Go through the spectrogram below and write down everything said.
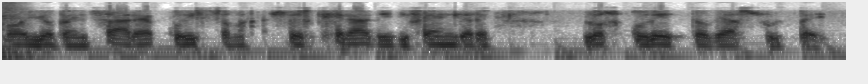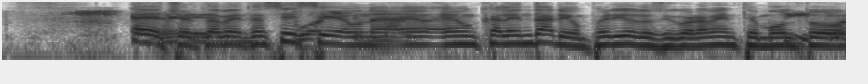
voglio pensare a questo, ma cercherà di difendere lo scudetto che ha sul petto. Eh, eh certamente, sì, sì, è, una, è, un calendario, un periodo sicuramente molto,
